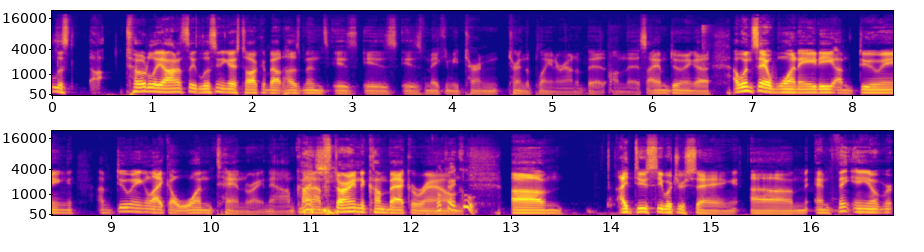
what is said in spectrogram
listen, uh, totally honestly, listening to you guys talk about husbands is is is making me turn turn the plane around a bit on this. I am doing a, I wouldn't say a 180. I'm doing I'm doing like a 110 right now. I'm kind of I'm starting to come back around. Okay, cool. Um, I do see what you're saying, um, and think you know,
